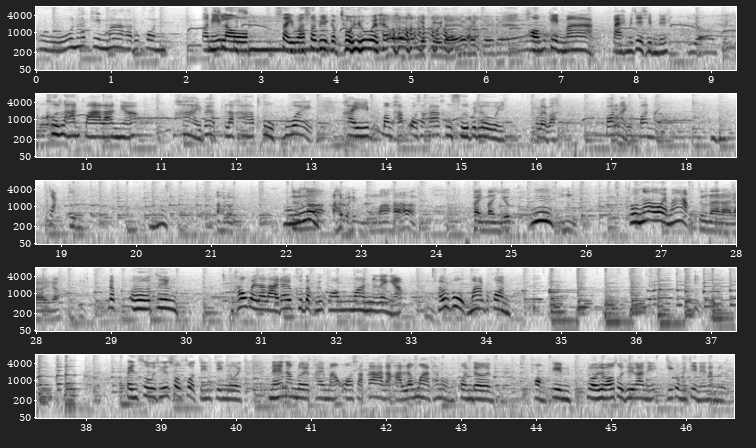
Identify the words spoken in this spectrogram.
โหน่ากินมากค่ะทุกคน ตอนนี้เราใส่วาซาบิกับโชยุไปแล้วเรียบร้อยแล้วเรียบร้อยแล้วพร้อมกินมากไปไม่จีชิมดิยอดแต่ว่าคือร้านปลาร้านเนี้ยขายแบบราคาถูกด้วย ใครมาพักโอซาก้าคือซื้อไปเลยอร่อยปะป้อนหน่อยป้อนหน่อย อื้อหืออยากกินอืมอร่อยอืมทูน่าอร่อยมากไขมันเยอะอืมอืมทูน่าอร่อยมาก ทูน่าละลายนะ แบบเออจริง เข้าไปละลายได้คือแบบมีความมันอะไรอย่างเงี้ยแล้วถูกมากทุกคน เป็นซูชิสดๆ จริง ๆ เลย แนะนำเลยใครมาโอซาก้านะคะ แล้วมาถนนคนเดินของกิน โดยเฉพาะซูชิร้านนี้กิ๊กกับมิจิแนะนำเลย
